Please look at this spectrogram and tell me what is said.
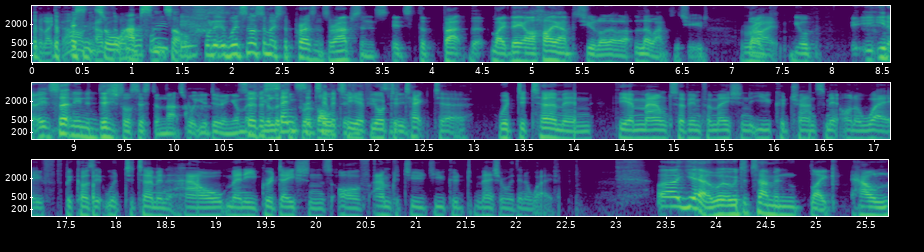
The- You're like, the "Oh, presence count the or absence of. well, it, it's not so much the presence or absence; it's the fact that like they are high amplitude or low, low amplitude. Like, right. You're, you know, it's certainly in a digital system. That's what you're doing. You're, So the you're looking for a sensitivity of your detector would determine the amount of information that you could transmit on a wave because it would determine how many gradations of amplitude you could measure within a wave. Uh, yeah, well, it would determine like how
